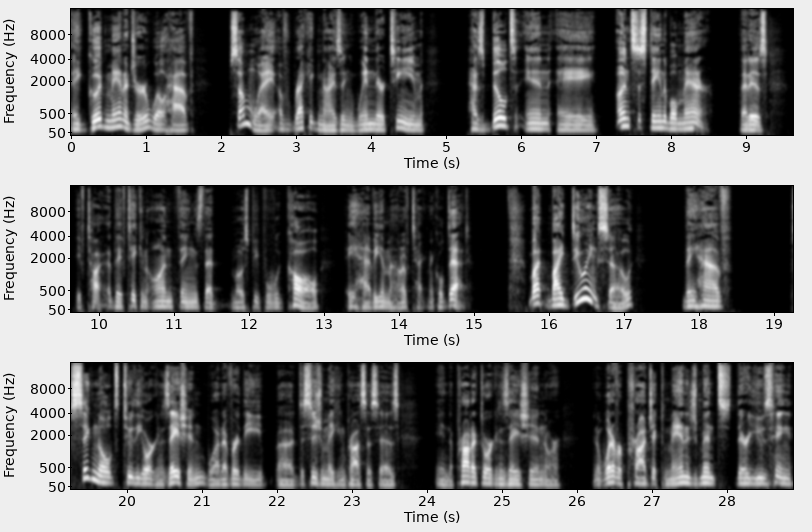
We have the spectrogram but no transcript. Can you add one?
A good manager will have some way of recognizing when their team has built in a unsustainable manner. That is, they've ta- they've taken on things that most people would call a heavy amount of technical debt. But by doing so, they have signaled to the organization, whatever the uh, decision making process is in the product organization or you know whatever project management they're using,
